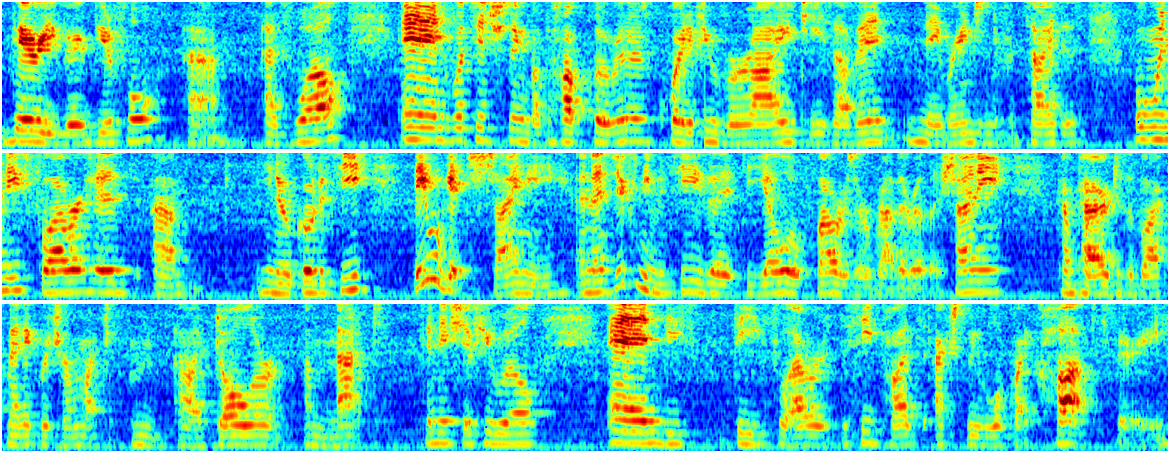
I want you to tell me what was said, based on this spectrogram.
Very very beautiful um, as well. And what's interesting about the hop clover, there's quite a few varieties of it, and they range in different sizes. But when these flower heads, um, you know, go to seed, they will get shiny. And as you can even see, the, the yellow flowers are rather, rather shiny compared to the black medic, which are much uh, duller, a matte finish, if you will. And these the flowers, the seed pods actually look like hops, very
